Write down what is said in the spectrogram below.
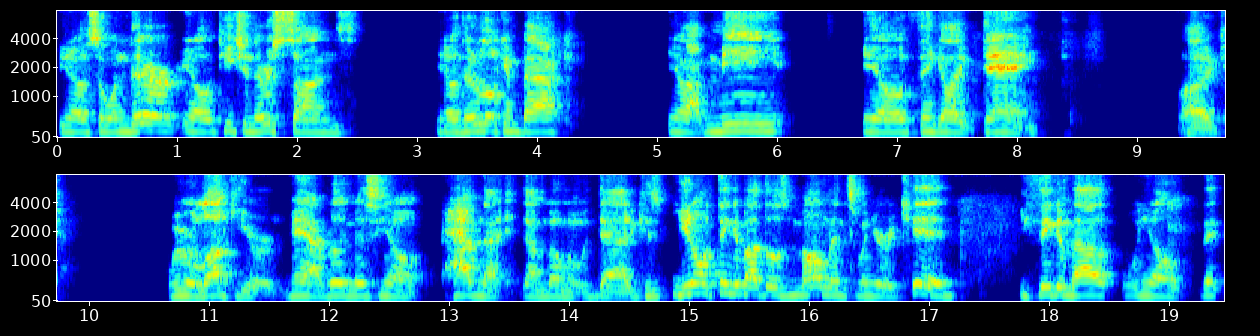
You know so when they're you know teaching their sons you know they're looking back you know, at me, you know, thinking like, dang, like we were lucky or man, I really miss, you know, having that that moment with dad. Because you don't think about those moments when you're a kid. You think about, you know, they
